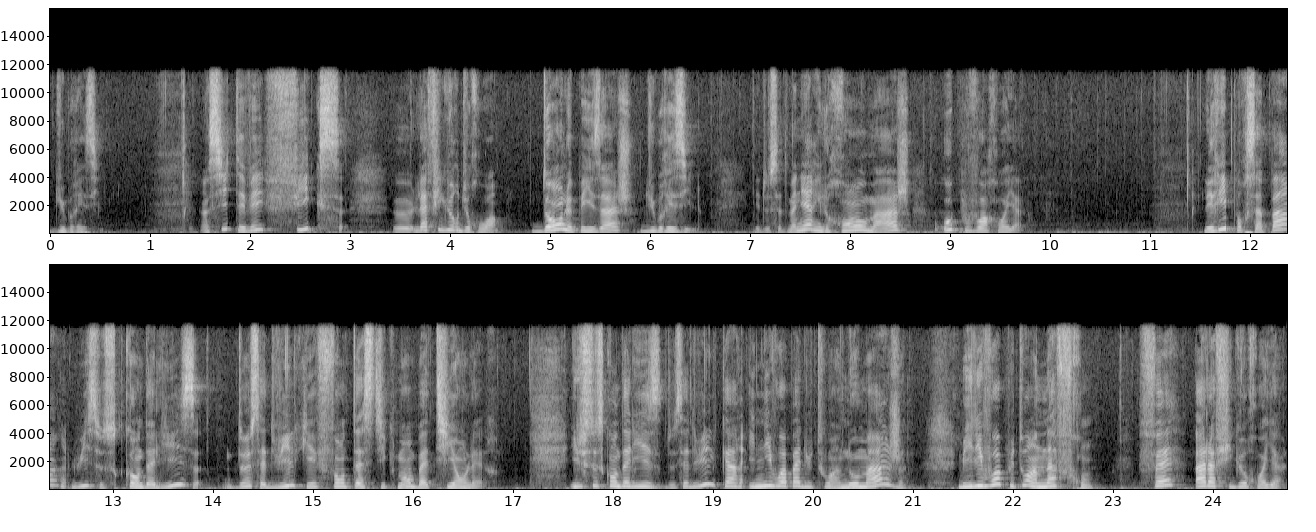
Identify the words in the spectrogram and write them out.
du Brésil. Ainsi, TV fixe euh, la figure du roi dans le paysage du Brésil. Et de cette manière, il rend hommage au pouvoir royal. Léry, pour sa part, lui, se scandalise de cette ville qui est fantastiquement bâtie en l'air. Il se scandalise de cette ville car il n'y voit pas du tout un hommage, mais il y voit plutôt un affront fait à la figure royale.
